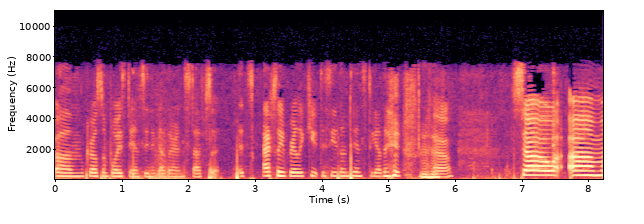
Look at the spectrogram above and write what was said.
um, girls and boys dancing together and stuff. So it's actually really cute to see them dance together. hmm Oh. So, um,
